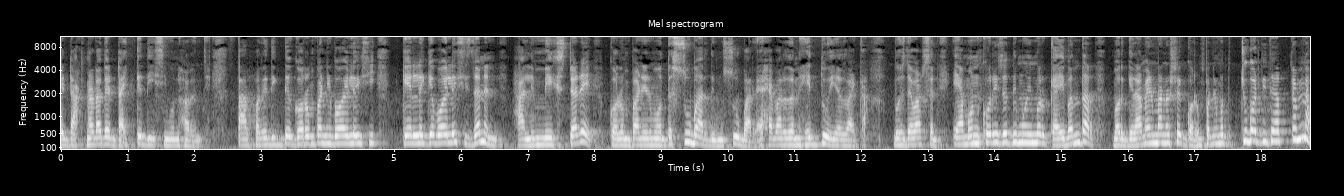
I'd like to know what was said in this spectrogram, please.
এ ডাকনাটাদের ডাইকে দিয়েছি মনে হরেন যে। তারপরে দিক দিয়ে গরম পানি বয় লইছি। কে লেগে বয় লইছি জানেন? হালি মিক্সটারে গরম পানির মধ্যে সুবার দিম সুবার এবার যেন হেদ্দু হইয়া কা বুঝতে পারছেন? এমন করে যদি মুই মোর গাইবান্দার মোর গ্রামের মানুষে গরম পানির মধ্যে চুবার দিতে পারতাম না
